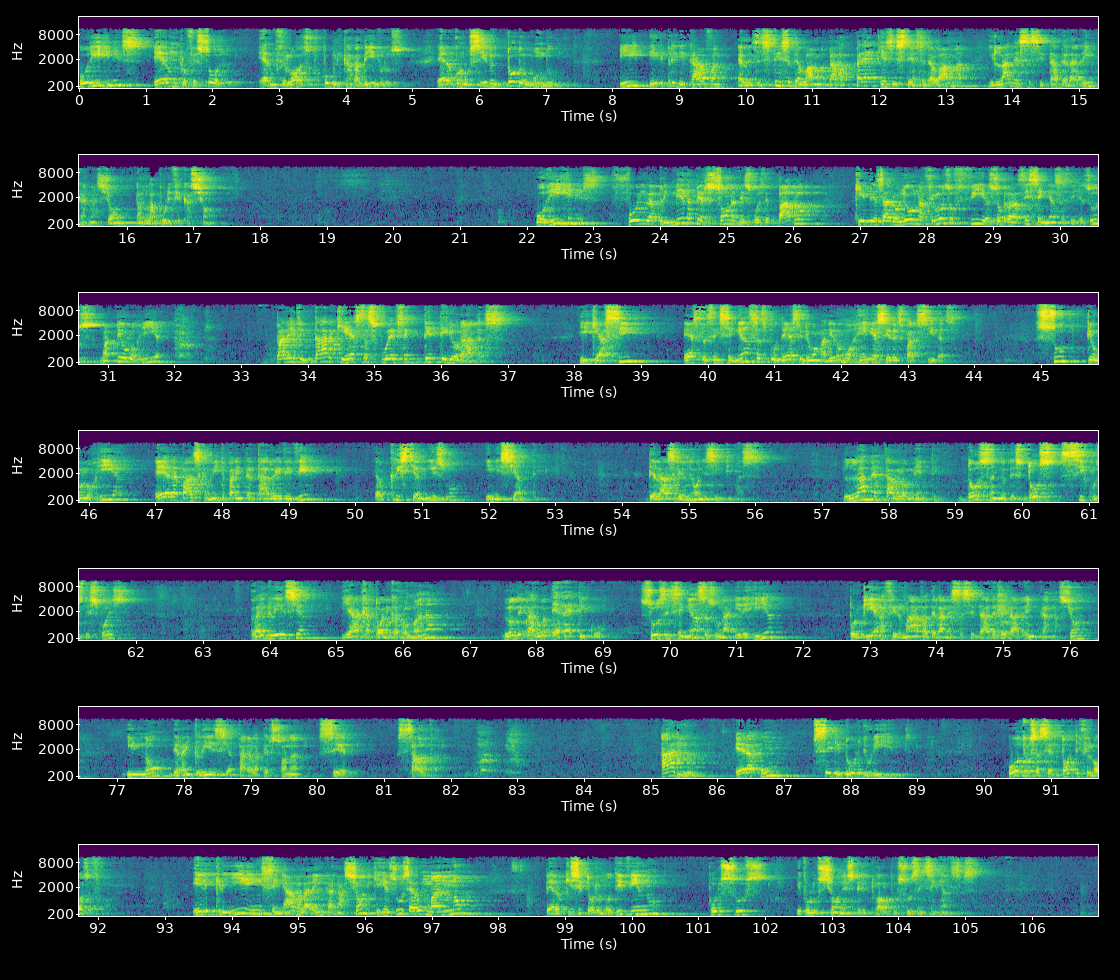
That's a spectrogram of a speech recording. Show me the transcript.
Orígenes era um professor, era um filósofo, publicava livros, era conhecido em todo o mundo e ele predicava a existência da alma, da pré-existência da alma e a necessidade da reencarnação para a purificação. Orígenes foi a primeira pessoa depois de Pablo que desenvolveu na filosofia sobre as enseñanças de Jesus, uma teologia, para evitar que estas fossem deterioradas e que assim estas enseñanças pudessem de uma maneira homogênea ser esparcidas. Sua teologia era basicamente para tentar reviver o cristianismo iniciante de las reuniões íntimas. Lamentavelmente, dois anos, dois ciclos depois, a Igreja e a Católica Romana lo declarou herético. Suas enseñanças uma herejia, porque afirmava de la necessidade de la reencarnação e não de la igreja para a pessoa ser salva. Ario era um seguidor de origem, outro sacerdote filósofo. Ele cria e ensinava a reencarnação que Jesus era humano, pero que se tornou divino por sua evolução espiritual, por suas enseñanças.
